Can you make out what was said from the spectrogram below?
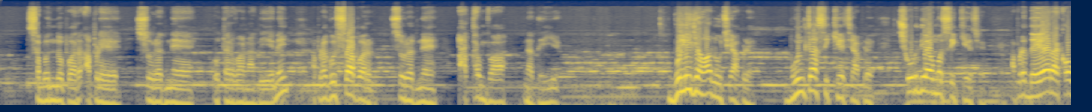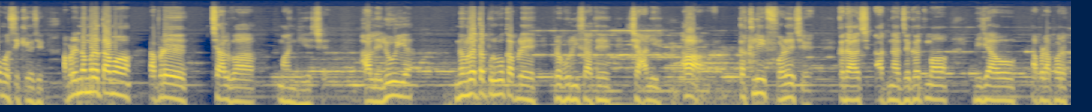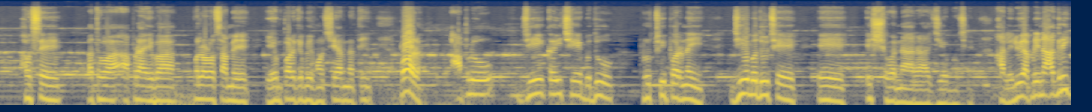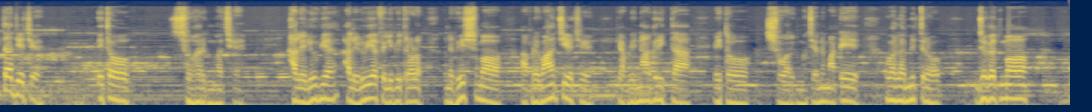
સંબંધો પર આપણે સૂરજને ઉતરવા ના દઈએ નહીં. આપણા ગુસ્સા પર સૂરજને આથમવા ના દઈએ. ભૂલી જવાનું છે આપણે. ભૂલતા શીખીએ છીએ આપણે. છોડી દેવામાં શીખીએ છીએ. આપણે દયા રાખવામાં શીખીએ છીએ. આપણે નમ્રતામાં આપણે ચાલવા માંગીએ છીએ. હાલે નમ્રતાપૂર્વક આપણે પ્રભુની સાથે ચાલીએ. હા, તકલીફ પડે છે. કદાચ આજના જગતમાં બીજાઓ આપણા પર હશે અથવા આપણા એવા વલણો સામે એમ પણ કે ભાઈ હોશિયાર નથી. પણ આપણું જે કંઈ છે બધું પૃથ્વી પર નહીં. જે બધું છે એ ઈશ્વરના રાજ્યમાં છે. હાલેલુયા. આપણી નાગરિકતા જે છે એ તો સ્વર્ગમાં છે. હાલેલુયા. હાલેલુયા. ફિલિપી ત્રણ અને વિશ્વમાં આપણે વાંચીએ છીએ કે આપણી નાગરિકતા એ તો સ્વર્ગમાં છે. અને માટે વાલા મિત્રો, જગતમાં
